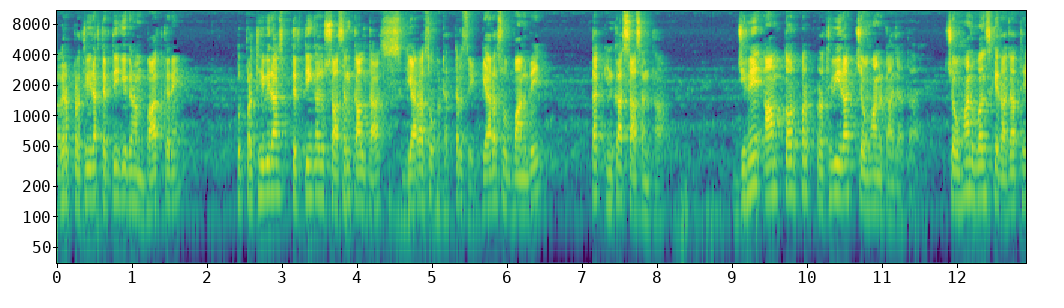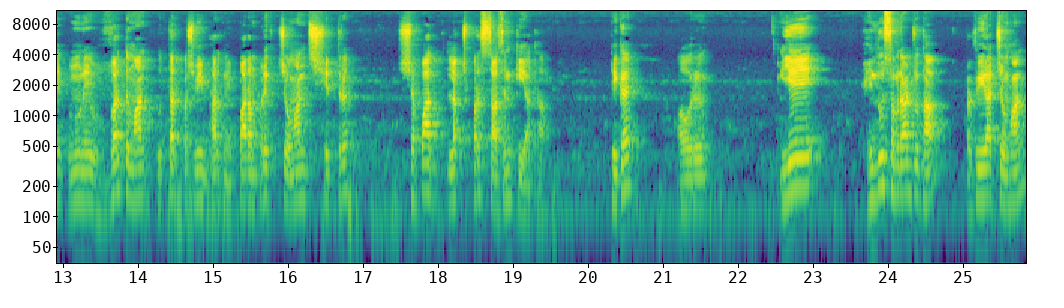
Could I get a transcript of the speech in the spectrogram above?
अगर पृथ्वीराज तृतीय की अगर हम बात करें तो पृथ्वीराज तृतीय का जो शासनकाल था, ग्यारह से ग्यारह तक इनका शासन था, जिन्हें आमतौर पर पृथ्वीराज चौहान कहा जाता है। चौहान वंश के राजा थे, उन्होंने वर्तमान उत्तर पश्चिमी भारत में पारंपरिक चौहान क्षेत्र शपा लक्ष्य पर शासन किया था। ठीक है? और ये हिंदू सम्राट जो था, पृथ्वीराज चौहान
